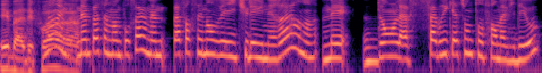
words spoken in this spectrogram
et bah des fois non, euh, même pas seulement pour ça, ou même pas forcément véhiculer une erreur, mais dans la fabrication de ton format vidéo,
